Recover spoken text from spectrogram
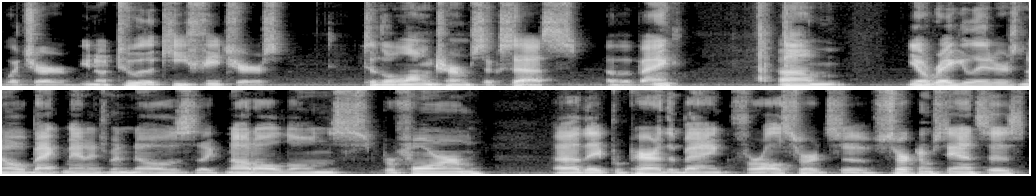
which are you know two of the key features to the long-term success of a bank. Um, you know, regulators know, bank management knows, like not all loans perform. Uh, they prepare the bank for all sorts of circumstances.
